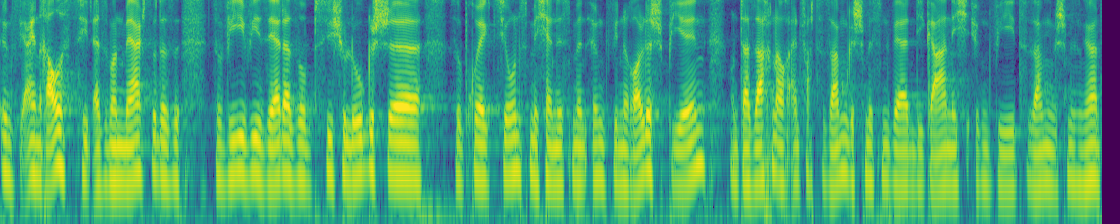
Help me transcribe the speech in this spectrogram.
irgendwie einen raus rauszieht. Also man merkt so, dass so wie, wie sehr da so psychologische so Projektionsmechanismen irgendwie eine Rolle spielen und da Sachen auch einfach zusammengeschmissen werden, die gar nicht irgendwie zusammengeschmissen gehören.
